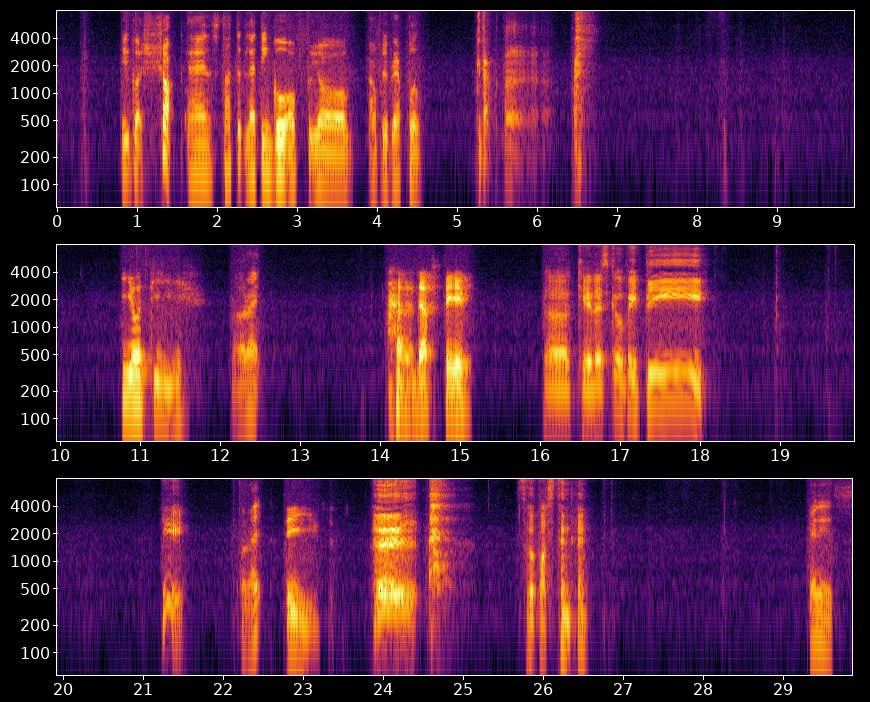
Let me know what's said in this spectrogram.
It got shocked and started letting go of your of the grapple. Kedak. EOT. Alright. That's save. Okay, let's go, baby. Yay. Alright. Save. so fast and then. And it's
